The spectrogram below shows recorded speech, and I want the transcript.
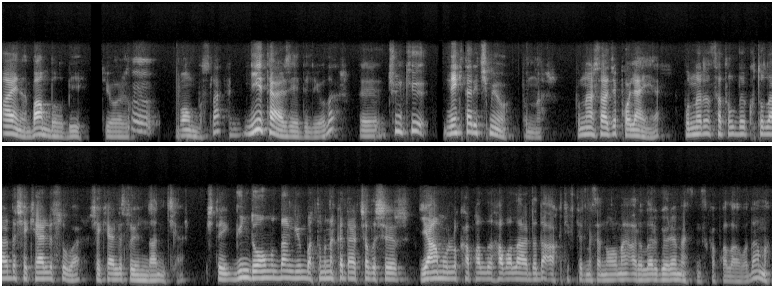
Aynen bumblebee diyoruz. Hmm. Bombuslar. Niye tercih ediliyorlar? E, çünkü nektar içmiyor bunlar. Bunlar sadece polen yer. Bunların satıldığı kutularda şekerli su var. Şekerli suyundan içer işte gün doğumundan gün batımına kadar çalışır. Yağmurlu kapalı havalarda da aktiftir. Mesela normal arıları göremezsiniz kapalı havada ama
